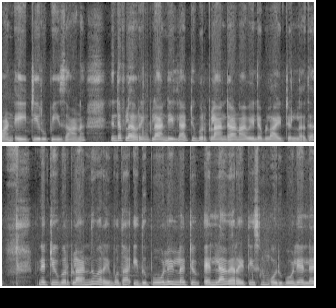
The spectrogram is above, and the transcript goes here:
വൺ എയ്റ്റി റുപ്പീസാണ് ഇതിന്റെ ഫ്ലവറിങ് പ്ലാന്റ് ഇല്ല. ട്യൂബർ പ്ലാന്റ് ആണ് അവൈലബിൾ ആയിട്ടുള്ളത്. പിന്നെ ട്യൂബർ പ്ലാന്റ് എന്ന് പറയുമ്പോൾ ദാ ഇതുപോലെയുള്ള ട്യൂബ് എല്ലാ വെറൈറ്റീസിനും ഒരുപോലെ എല്ലാ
